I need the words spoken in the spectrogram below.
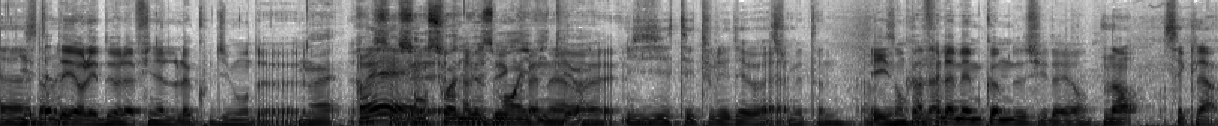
Euh, Ils étaient le- d'ailleurs les deux à la finale de la Coupe du Monde. euh, Ouais. Ouais. Ils se sont euh, soigneusement évités. Conor, ouais. ouais. Ils y étaient tous les deux, ouais. Tu m'étonnes. Et ils ont pas fait la même com dessus d'ailleurs. Non, c'est clair.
